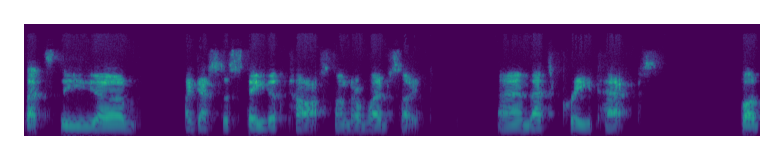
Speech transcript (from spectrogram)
that's the um, i guess the stated cost on their website and that's pre-tax. But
